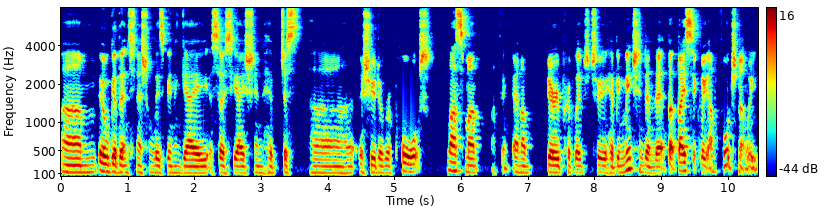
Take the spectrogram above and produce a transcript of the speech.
Um, ILGA, the International Lesbian and Gay Association, have just uh, issued a report last month, I think, and I'm very privileged to have been mentioned in that. But basically, unfortunately,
